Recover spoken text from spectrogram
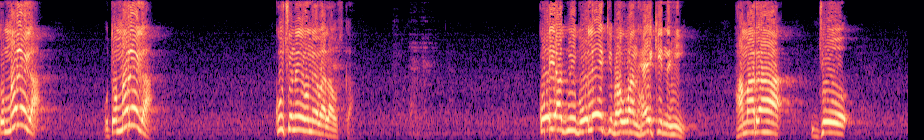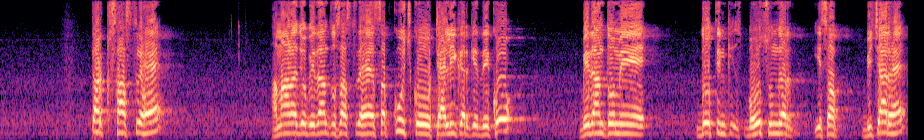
तो मरेगा। वो तो मरेगा। कुछ नहीं होने वाला उसका। कोई आदमी बोले कि भगवान है कि नहीं, हमारा जो तर्कशास्त्र है, हमारा जो वेदांत शास्त्र है, सब कुछ को टैली करके देखो। वेदांतों में दो तीन की बहुत सुंदर ये सब विचार है।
